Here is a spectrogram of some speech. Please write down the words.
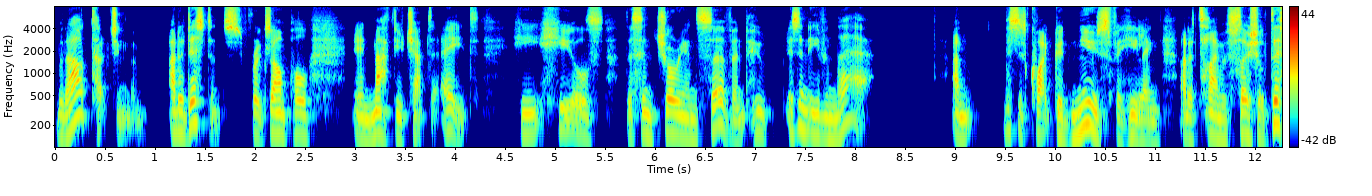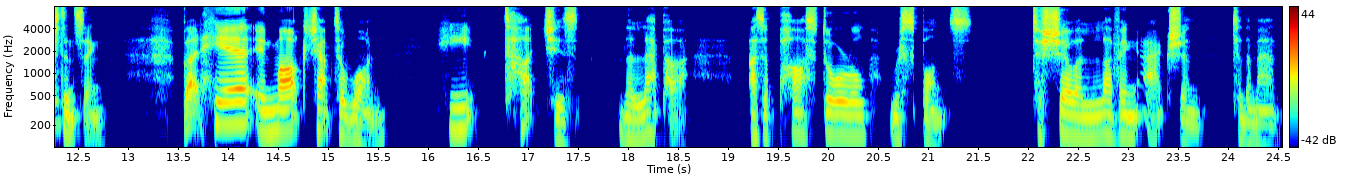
without touching them at a distance. For example, in Matthew chapter 8, he heals the centurion's servant who isn't even there. And this is quite good news for healing at a time of social distancing. But here in Mark chapter 1, he touches the leper as a pastoral response to show a loving action to the man.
